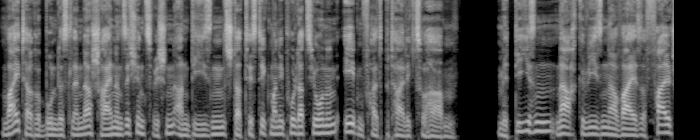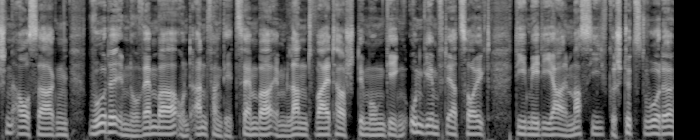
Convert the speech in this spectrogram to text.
Weitere Bundesländer scheinen sich inzwischen an diesen Statistikmanipulationen ebenfalls beteiligt zu haben. Mit diesen nachgewiesenerweise falschen Aussagen wurde im November und Anfang Dezember im Land weiter Stimmung gegen ungeimpfte erzeugt, die medial massiv gestützt wurde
